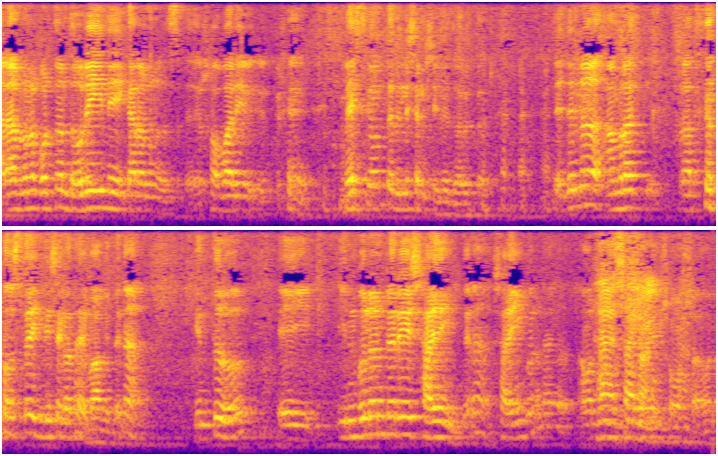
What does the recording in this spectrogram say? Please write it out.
আর আমরা বর্তমান ধরেই নেই কারণ সবারই ম্যাক্সিমাম তো রিলেশনশিপে জড়িত এই জন্য আমরা প্রাথমিক অবস্থায় ইংলিশের কথাই ভাবি তাই না? কিন্তু এই ইনভলেন্টারি শাইং তাই না? শাইং বলে না? আমার হ্যাঁ, সমস্যা আমার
